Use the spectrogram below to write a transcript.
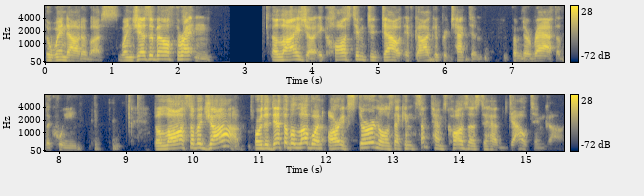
the wind out of us. When Jezebel threatened Elijah, it caused him to doubt if God could protect him from the wrath of the queen. The loss of a job or the death of a loved one are externals that can sometimes cause us to have doubt in God.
